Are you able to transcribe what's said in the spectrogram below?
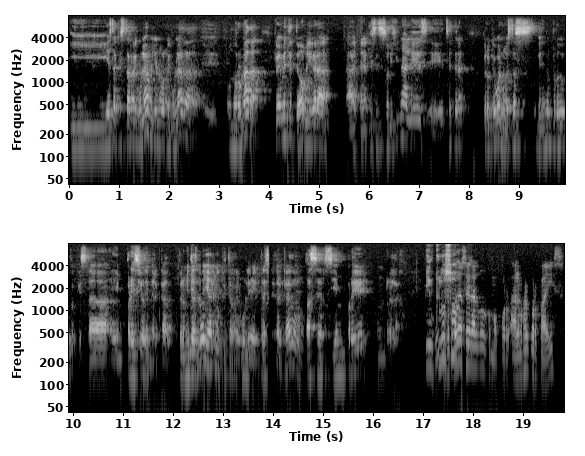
y es la que está regulable, ¿no? Regulada eh, o normada, que obviamente te va a obligar a, a tener licencias originales, eh, etcétera, pero que bueno, estás vendiendo un producto que está en precio de mercado. Pero mientras no haya algo que te regule el precio de mercado, va a ser siempre un relajo. Se incluso, puede hacer algo como por, a lo mejor por país.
